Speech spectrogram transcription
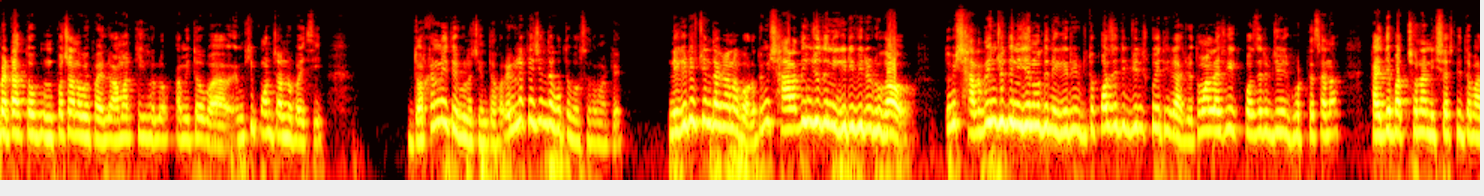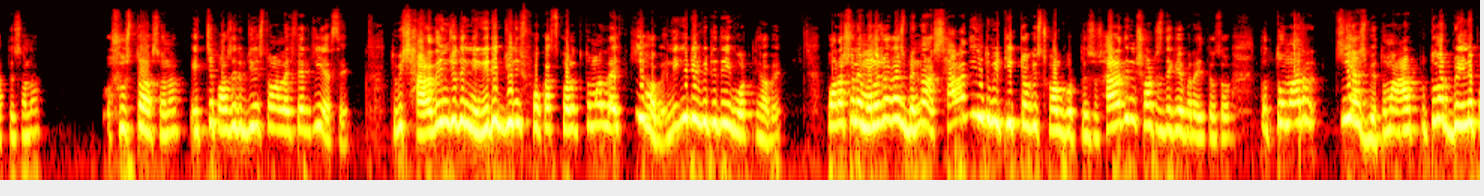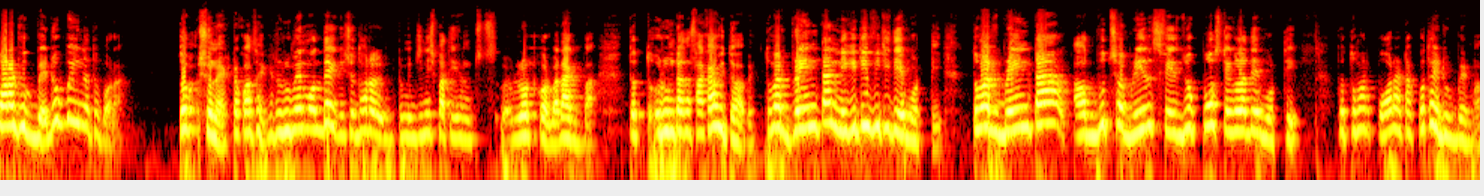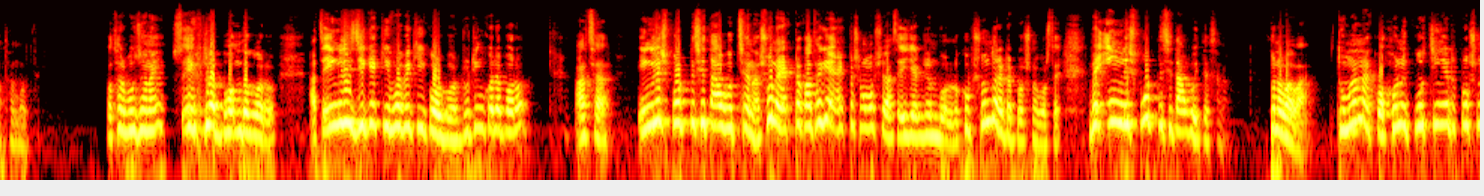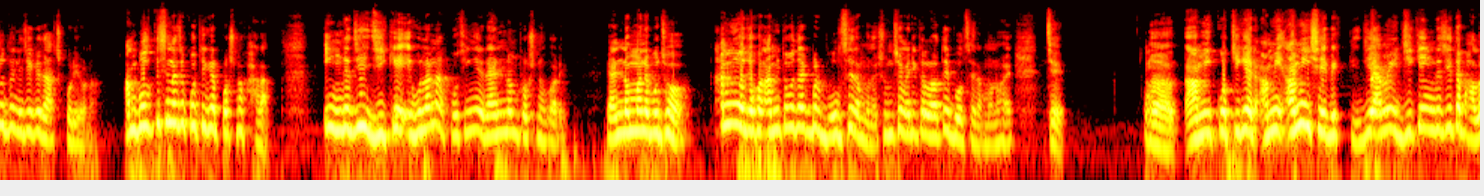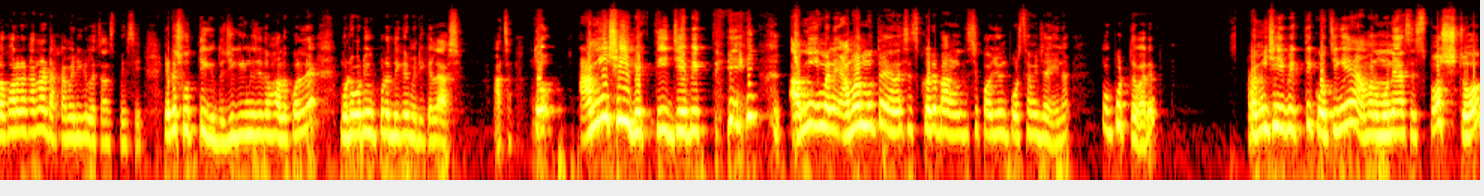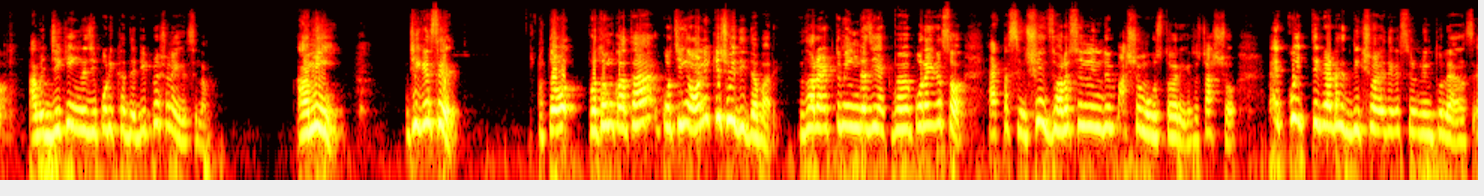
বেটা, তো পঁচানব্বই পাইলো, আমার কি হলো? আমি তো আমি কি পঞ্চান্ন পাইছি? দরকার নেই তো এগুলো চিন্তা করো এগুলো কে চিন্তা করতে বলছে তোমাকে? নেগেটিভ চিন্তা কেন করো? তুমি সারাদিন যদি নেগেটিভিটি ঢুকাও, তুমি সারাদিন যদি নিজের মধ্যে নেগেটিভ তো পজিটিভ জিনিস কই থেকে আসবে? তোমার লাইফে পজিটিভ জিনিস ঘটতেছে না? খাইতে পারছ না, নিঃশ্বাস নিতে পারতেছো না? সুস্থ আছো না? এর চেয়ে পজিটিভ জিনিস তোমার লাইফে আর কি আছে? তুমি সারাদিন যদি নেগেটিভ জিনিস ফোকাস করো, তো তোমার লাইফ কি হবে? নেগেটিভিটিতেই ভর্তি হবে। পড়াশোনায় মনোযোগ আসবে? না, সারাদিন তুমি টিকটক স্ক্রল করতেছো, সারাদিন শর্টস দেখে বেড়াইতেছো। তো তোমার কি আসবে? তোমার তোমার ব্রেনে পড়া ঢুকবে, ঢুকবেই না তো পড়া। তো শোনো, একটা কথা, একটা রুমের মধ্যে কিছু ধরো, তুমি জিনিসপাতি লোড করবা, রাখবা। তো রুমটা তো ফাঁকা হইতে হবে। তোমার ব্রেনটা নেগেটিভিটি দিয়ে ভর্তি। তোমার ব্রেনটা অদ্ভুত সব রিলস ফেসবুক পোস্ট এগুলো দিয়ে ভর্তি। তো তোমার পড়াটা কোথায় ঢুকবে মাথার মধ্যে? কথার বুঝো নাই? এগুলো বন্ধ করো। আচ্ছা ইংলিশ জিকে কীভাবে কি করব? রুটিন করে পড়ো। আচ্ছা ইংলিশ পড়তেছি তাও হচ্ছে না। শোনো, একটা কথা কি, একটা সমস্যা আছে, এই যে একজন বলল, খুব সুন্দর একটা প্রশ্ন করছে। ভাই ইংলিশ পড়তেছি তাও হইতেছে না। শোনো বাবা, তোমরা না কখনোই কোচিং এর প্রশ্নতে নিজেকে জাজ করিও না। আমি বলতেছি না যে কোচিং এর প্রশ্ন খারাপ। ইংরেজি জিকে এগুলো না কোচিং এ র্যান্ডম প্রশ্ন করে। র্যান্ডম মানে বুঝো, আমিও যখন, আমি তোমাদের একবার বলছিলাম মনে হয়, শুনছি মেডিকেল লতেই বলছিলাম মনে হয় যে আমি কোচিং এর, আমি আমি সেই ব্যক্তি যে আমি জিকে ইংরেজিতে ভালো করার কারণে ঢাকা মেডিকেলে চান্স পেয়েছি। এটা সত্যি কিন্তু জিকে ইংরেজিতে ভালো করলে মোটামুটি উপরের দিকে মেডিকেলে আসে। আচ্ছা তো আমি সেই ব্যক্তি, যে ব্যক্তি আমি মানে আমার মতো অ্যানালাইসিস করে বাংলাদেশে কয়জন পড়ছে আমি জানি না পড়তে পারে। আমি সেই ব্যক্তি কোচিং এ আমার মনে আছে স্পষ্ট, আমি জিকে ইংরেজি পরীক্ষা দিয়ে ডিপ্রেশনে গেছিলাম। আমি, ঠিক আছে? তো প্রথম কথা কোচিং এ অনেক কিছুই দিতে পারে। ধরো এক তুমি ইংরেজি একভাবে পড়ে গেছো, একটা সেই ধরো সিনোনিম তুমি পাঁচশো মুখস্থ হয়ে গেছো, চারশো। এই কই থেকে একটা ডিকশনারি থেকে সিনোনিম তুলে আনছে?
